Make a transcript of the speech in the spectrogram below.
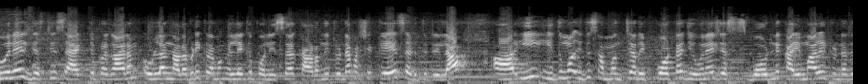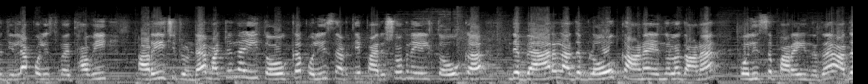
ജുവനൈൽ ജസ്റ്റിസ് ആക്ട് പ്രകാരം ഉള്ള നടപടിക്രമങ്ങളിലേക്ക് പോലീസ് കടന്നിട്ടുണ്ട്. പക്ഷേ കേസ് എടുത്തിട്ടില്ല. ഈ ഇത് ഇത് സംബന്ധിച്ച റിപ്പോർട്ട് ജുവനൈൽ ജസ്റ്റിസ് ബോർഡിന് കൈമാറിയിട്ടുണ്ടെന്ന് ജില്ലാ പോലീസ് മേധാവി അറിയിച്ചിട്ടുണ്ട്. മറ്റൊന്ന് ഈ തോക്ക് പോലീസ് നടത്തിയ പരിശോധനയിൽ തോക്ക് ഇതിന്റെ ബാരൽ അത് ബ്ലോക്ക് ആണ് എന്നുള്ളതാണ് പോലീസ് പറയുന്നത്. അത്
